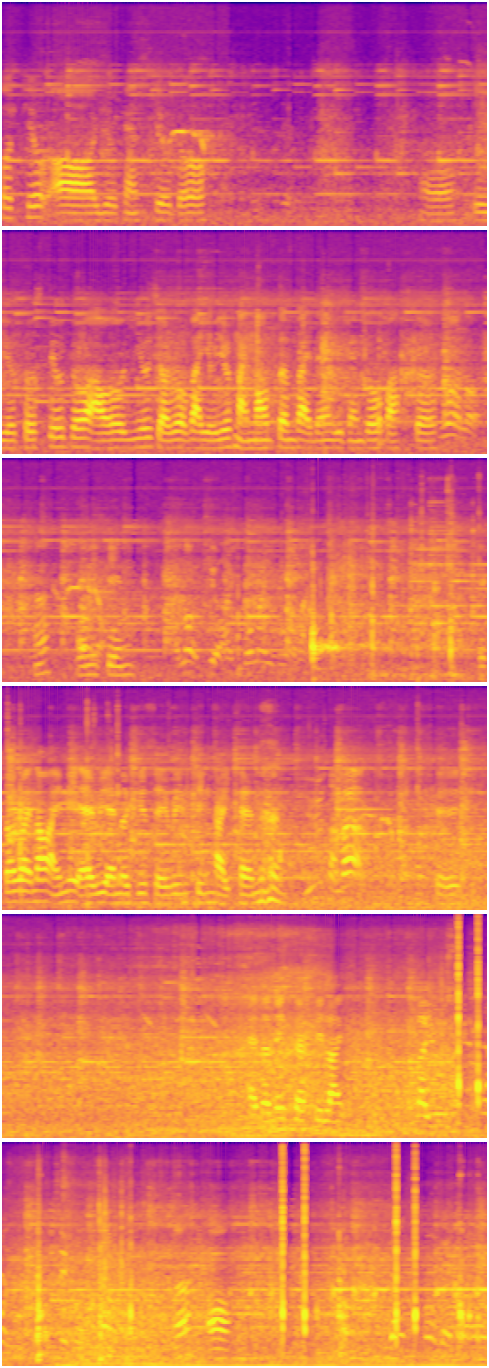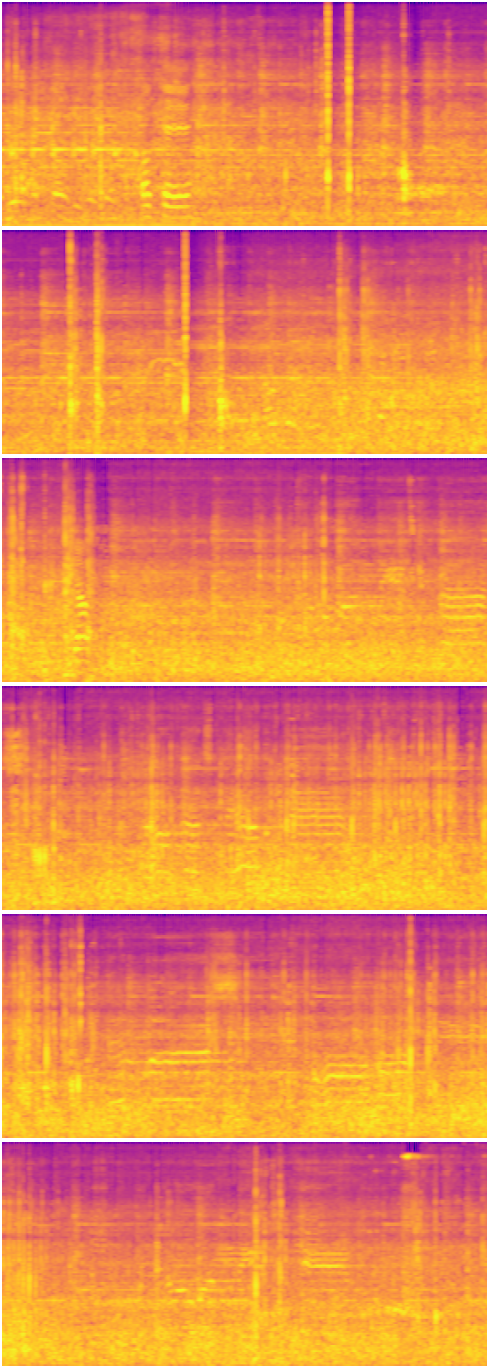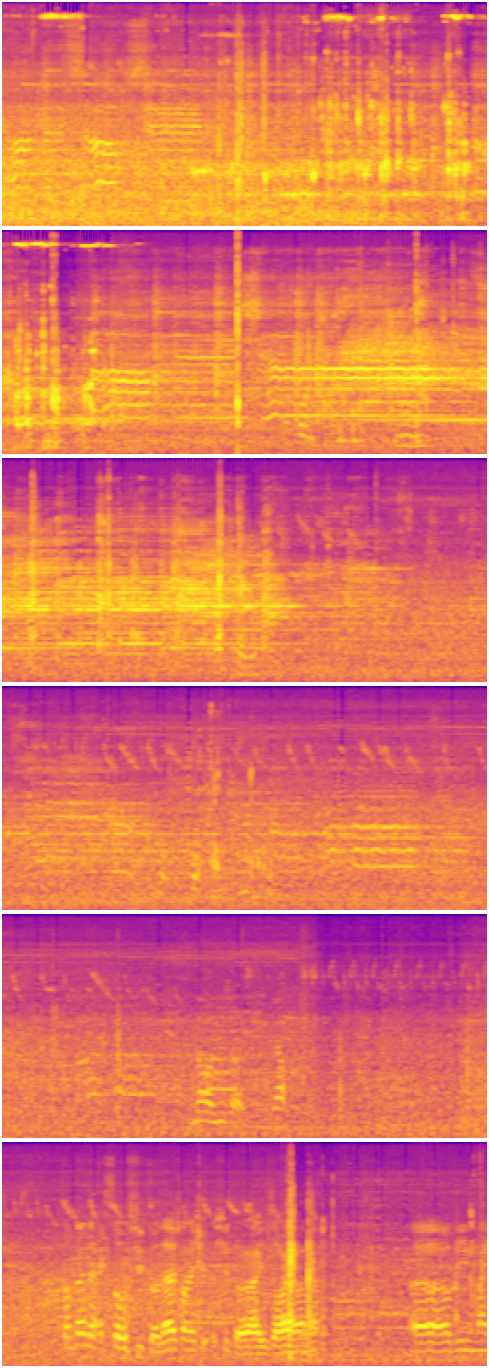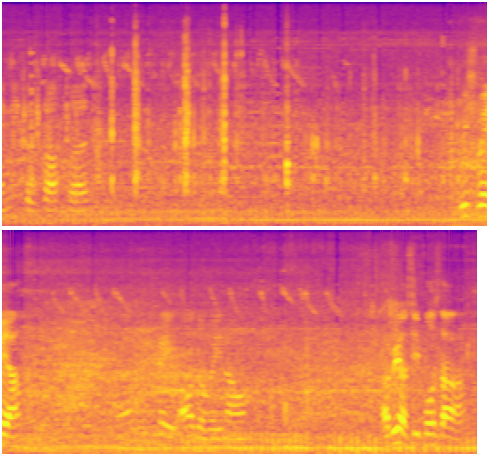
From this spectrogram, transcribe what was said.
Also killed or you can still go? Uh, if you could still go, I'll use your road bike, you use my mountain bike, then we can go faster. You or not? Huh? Anything? I'm not killed. I don't mind using your bike. Because right now I need every energy saving thing I can. You use my bike. okay. At the next traffic light. Like you switch. You switch now. Huh? Oh, okay. left one shoot, chị tới right, rồi alright ạ uh. we might need to cross first Which way ah? Uh? Uh, okay, all the way now Are we on C-post ah?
